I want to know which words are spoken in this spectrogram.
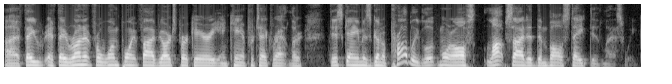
Uh, if they if they run it for 1.5 yards per carry and can't protect Rattler, this game is going to probably look more off lopsided than Ball State did last week.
